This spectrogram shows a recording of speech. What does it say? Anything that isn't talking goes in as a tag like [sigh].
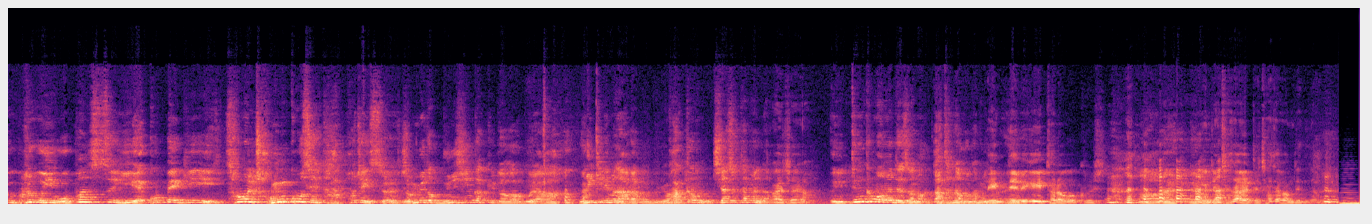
그, 그리고 이 오펀스 이 에코백이 서울 전 곳에 다 퍼져 있어요. 전미덕 문신 같기도 하고요. [laughs] 우리끼리만 알아보는. 가끔 지하철 타면 맞아요. 이 뜬금없는 데서 막 나타나곤 합니다. 네, 내비게이터라고 그러시더라고요. 아, 네, 네. 그냥 찾아갈 때 찾아가면 된다고.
